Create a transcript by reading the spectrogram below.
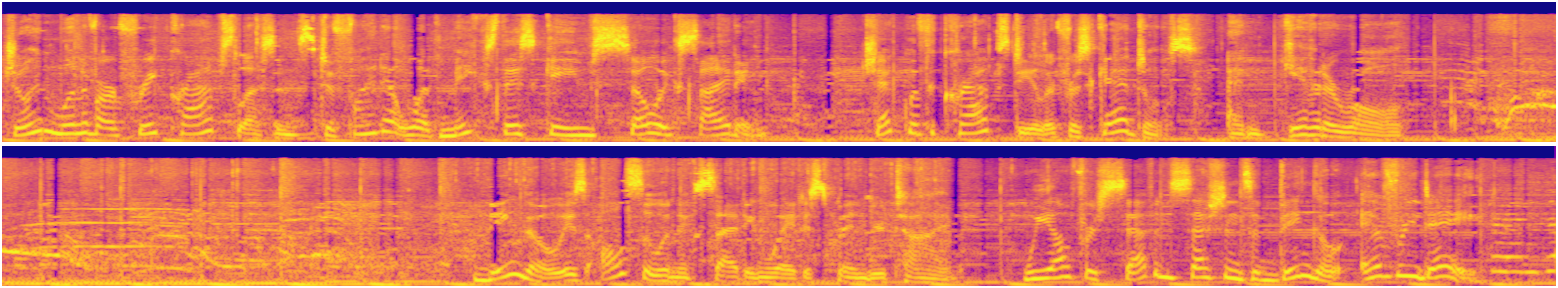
join one of our free craps lessons to find out what makes this game so exciting. Check with the craps dealer for schedules and give it a roll. Bingo is also an exciting way to spend your time. We offer seven sessions of bingo every day. Bingo!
